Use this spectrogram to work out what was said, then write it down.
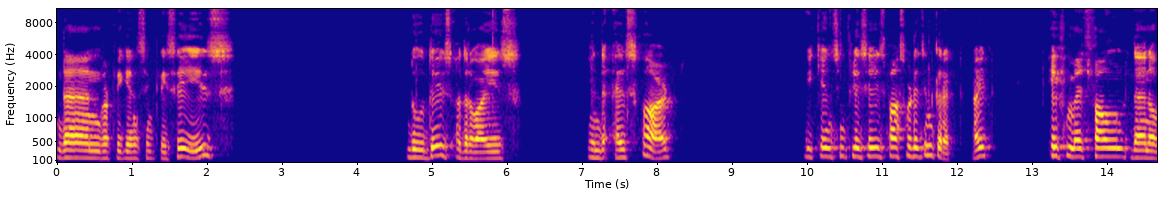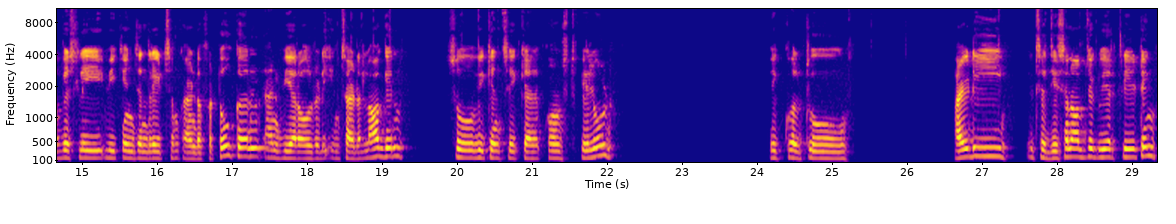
then what we can simply say is do this otherwise in the else part we can simply say his password is incorrect right if match found then obviously we can generate some kind of a token and we are already inside a login. So we can say const payload equal to id it's a json object we are creating.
